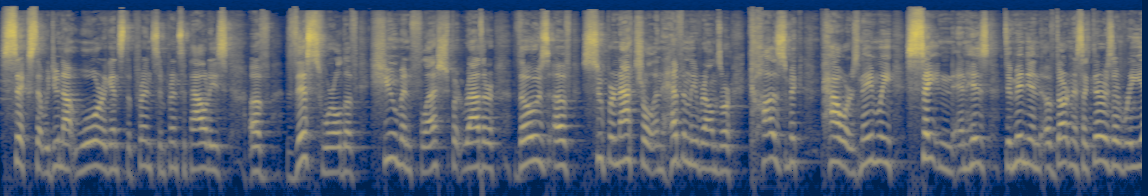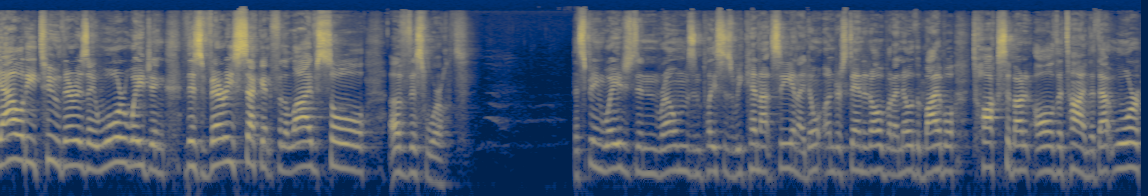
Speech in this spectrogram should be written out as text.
6 that we do not war against the prince and principalities of this world, of human flesh, but rather those of supernatural and heavenly realms or cosmic powers, namely Satan and his dominion of darkness. Like there is a reality too, there is a war waging this very second for the live soul of this world that's being waged in realms and places we cannot see and i don't understand it all but i know the bible talks about it all the time that that war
